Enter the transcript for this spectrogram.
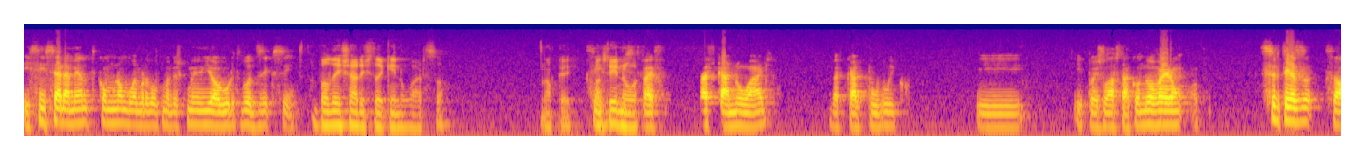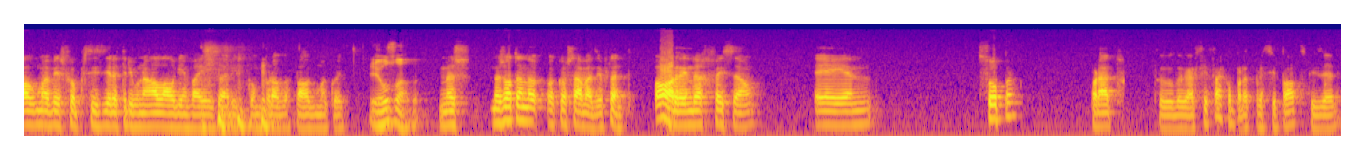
E sinceramente, como não me lembro da última vez que comi um iogurte, vou dizer que sim. Vou deixar isto aqui no ar só. Ok, sim, continua. Vai, vai, ficar no ar, vai ficar público e, e depois lá está. Quando houver um. De certeza, se alguma vez for preciso ir a tribunal, alguém vai usar isso como prova para alguma coisa. Eu usava. Mas, mas voltando ao que eu estava a dizer, portanto, a ordem da refeição é hum, sopa, prato do, do garfo e faca, o prato principal, se quiser,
